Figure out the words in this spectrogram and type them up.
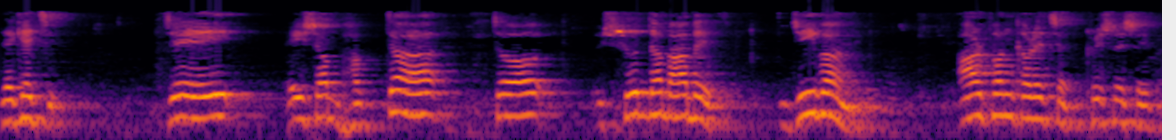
দেখেছি যে এইসব ভক্ত তো শুদ্ধভাবে জীবন অর্পণ করেছেন কৃষ্ণ সেবা।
